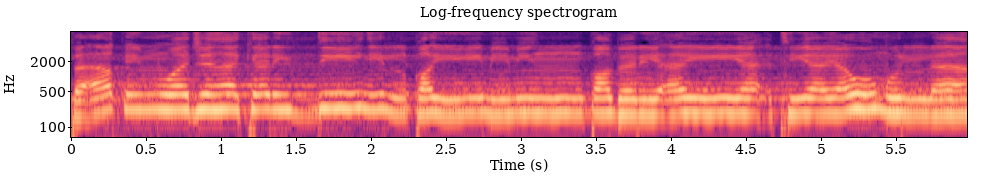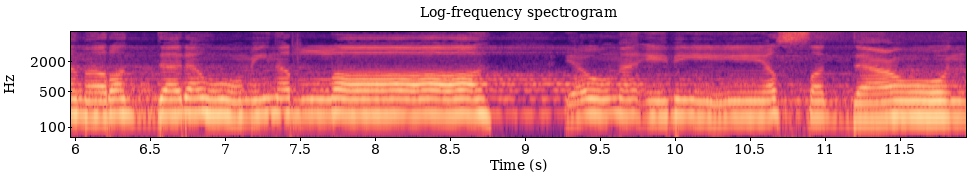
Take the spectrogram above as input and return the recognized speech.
فأقم وجهك للدين القيم من قبل أن يأتي يوم لا مرد له من الله يومئذ يصدعون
